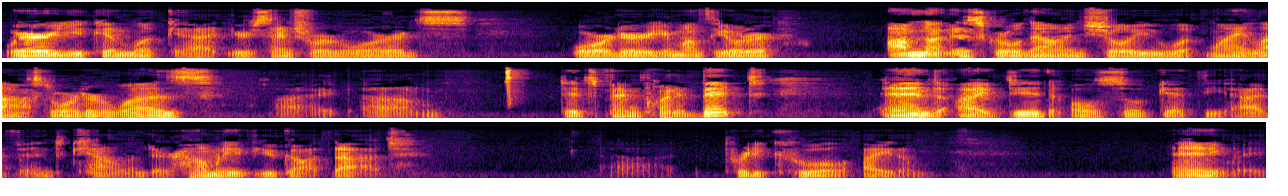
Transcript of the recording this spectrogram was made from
where you can look at your essential rewards order, your monthly order. I'm not going to scroll down and show you what my last order was. I um, did spend quite a bit, And I did also get the Advent calendar. How many of you got that? Uh, pretty cool item. Anyway,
